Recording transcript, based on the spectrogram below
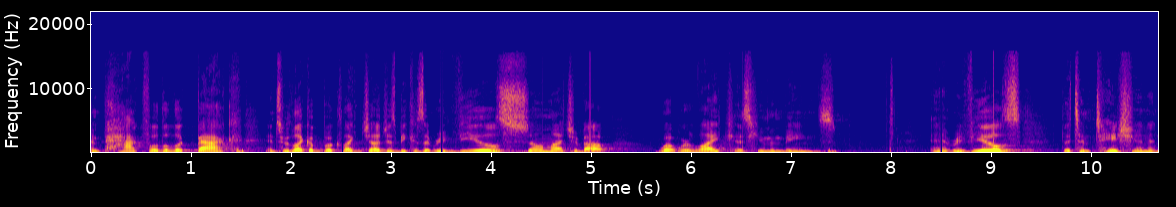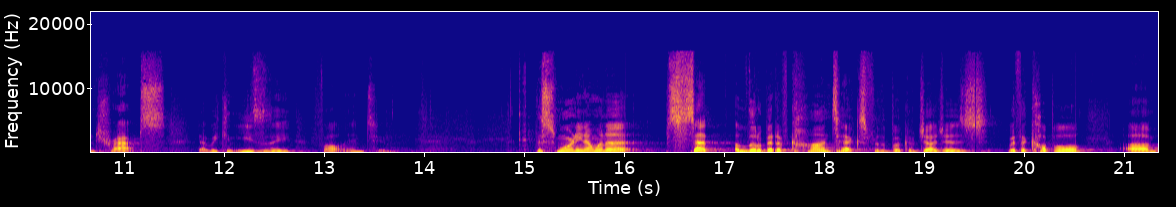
impactful to look back into like a book like Judges because it reveals so much about what we're like as human beings. And it reveals the temptation and traps that we can easily fall into. This morning, I want to set a little bit of context for the book of Judges with a couple um,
